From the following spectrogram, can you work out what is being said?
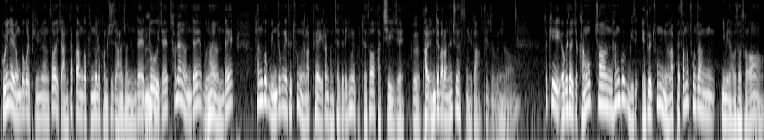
고인의 명복을 빌면서 이제 안타까움과 분노를 감추지 않으셨는데 음. 또 이제 참여연대, 문화연대, 한국민족예술총연합회 이런 단체들이 힘을 보태서 같이 이제 그 발- 연대 발언해 주셨습니다. 그죠, 그죠. 특히 여기서 이제 강욱천 한국예술총연합회 사무총장님이 나오셔서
